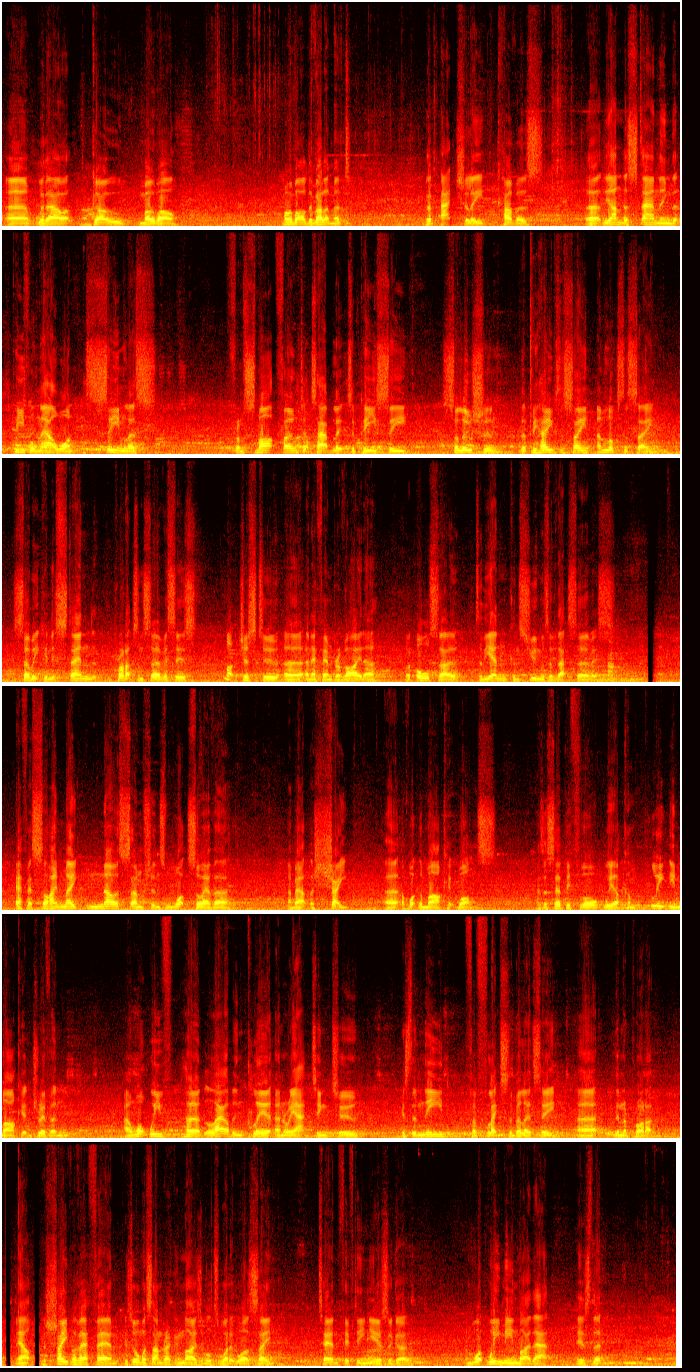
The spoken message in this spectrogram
uh, with our Go mobile, mobile development that actually covers uh, the understanding that people now want a seamless, from smartphone to tablet to PC solution that behaves the same and looks the same. So we can extend products and services not just to uh, an FM provider, but also to the end consumers of that service. FSI make no assumptions whatsoever about the shape uh, of what the market wants. As I said before, we are completely market driven and what we've heard loud and clear and reacting to is the need for flexibility uh, within a product. Now, the shape of FM is almost unrecognizable to what it was, say, 10, 15 years ago. And what we mean by that is that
